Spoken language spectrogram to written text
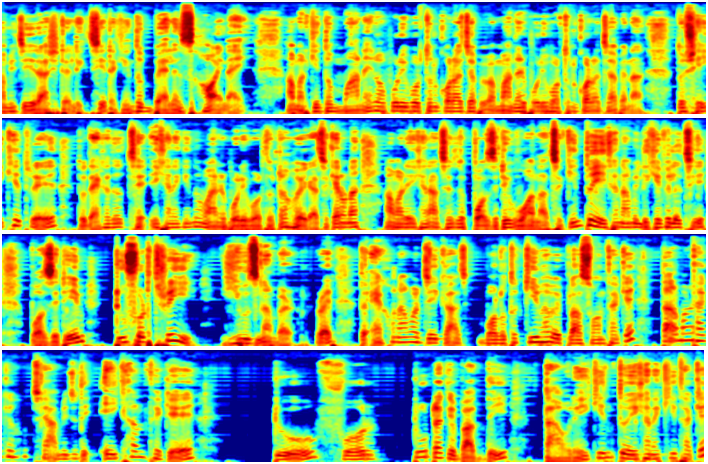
আমি যে রাশিটা লিখছি, এটা কিন্তু ব্যালেন্স হয় নাই। আমার কিন্তু মানের অপরিবর্তন করা যাবে বা মানের পরিবর্তন করা যাবে না। তো সেই ক্ষেত্রে, তো দেখা যাচ্ছে এখানে কিন্তু মানের পরিবর্তনটা হয়ে গেছে। কেননা আমার এখানে আছে যে পজিটিভ ওয়ান আছে, কিন্তু এখানে আমি লিখে ফেলেছি positive two four three huge number right তো এখন আমার যে কাজ বলো তো কীভাবে প্লাস ওয়ান থাকে? তার মানে থাকে হচ্ছে আমি যদি এইখান থেকে টু ফোর টুটাকে বাদ দিই, তাহলেই কিন্তু এখানে কি থাকে?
